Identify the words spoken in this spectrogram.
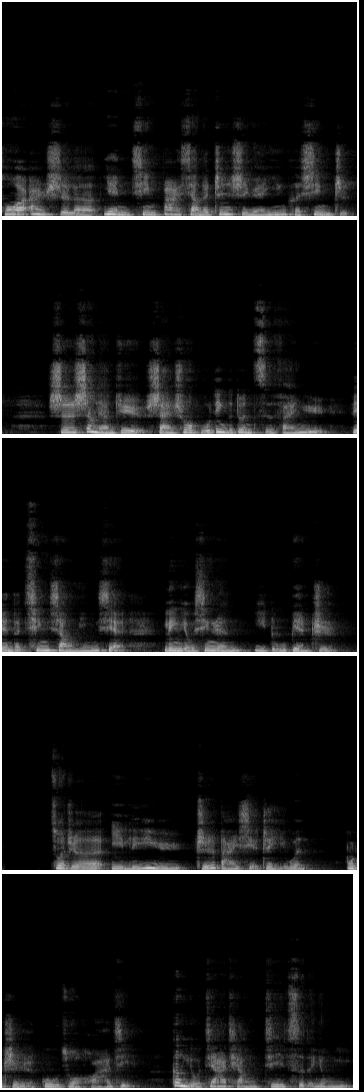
从而暗示了宴庆罢相的真实原因和性质，使上两句闪烁不定的顿词反语变得倾向明显，令有心人一读便知。作者以俚语直白写这一问，不止故作滑稽。更有加强讥刺的用意。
